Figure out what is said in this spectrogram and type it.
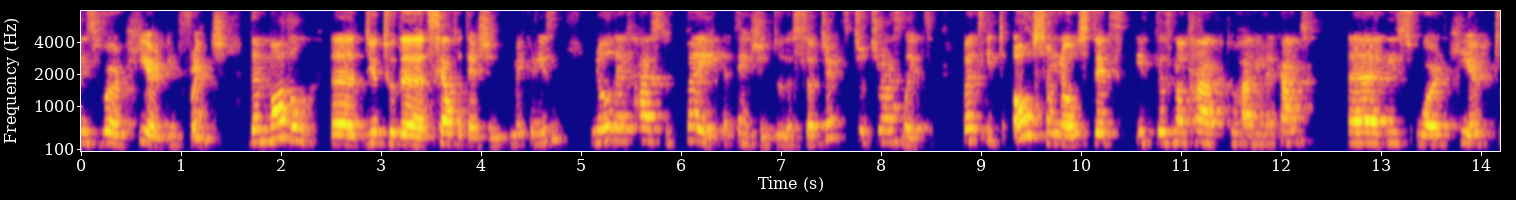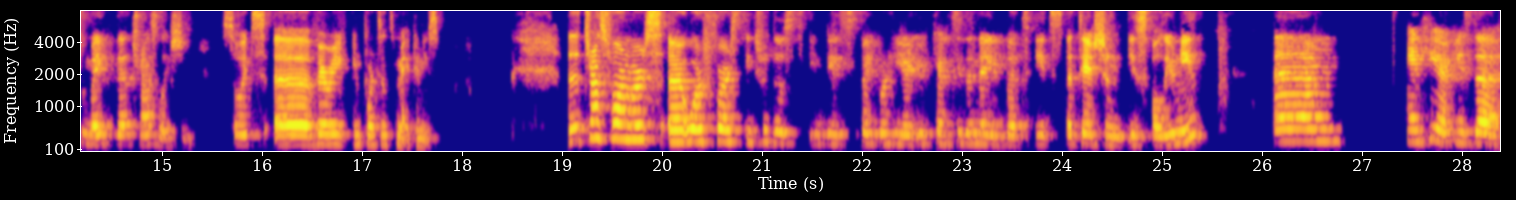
this verb here in French, the model, uh, due to the self-attention mechanism, know that has to pay attention to the subject to translate but it also knows that it does not have to have in account uh, this word here to make the translation. So it's a very important mechanism. The transformers uh, were first introduced in this paper here. You can see the name, but its attention is all you need. Um, and here is the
